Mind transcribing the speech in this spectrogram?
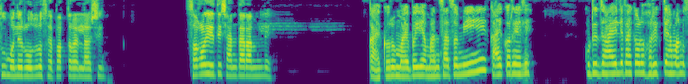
तू मला रोज रोज स्वयंपाक करायला लावशील. सगळं येते शांतारामले. काय करू माय बाई या माणसाचं मी काय करेल कुठे जायला काय करू हरित त्या माणूस?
